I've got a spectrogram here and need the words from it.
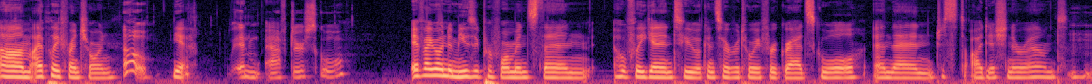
um, I play French horn. Oh. Yeah. And after school? If I go into music performance, then hopefully get into a conservatory for grad school and then just audition around. Mm-hmm.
